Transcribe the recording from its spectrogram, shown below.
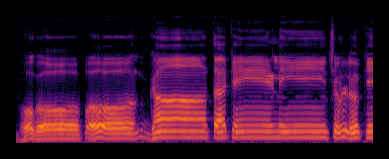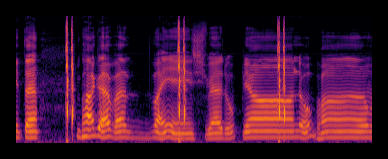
भोगोपोद्घातकेळीचुळुकित भगवद्वैश्वरूप्यानुभाव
